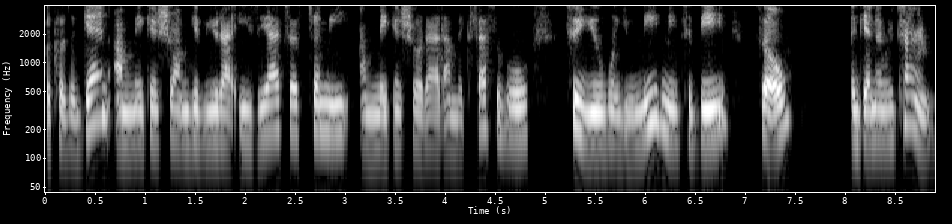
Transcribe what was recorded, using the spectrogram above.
Because again, I'm making sure I'm giving you that easy access to me. I'm making sure that I'm accessible to you when you need me to be. So, again, in return,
